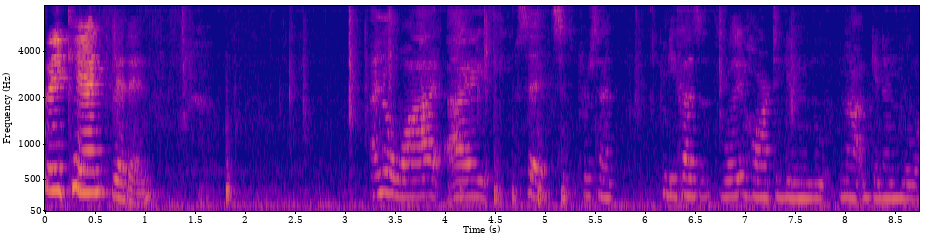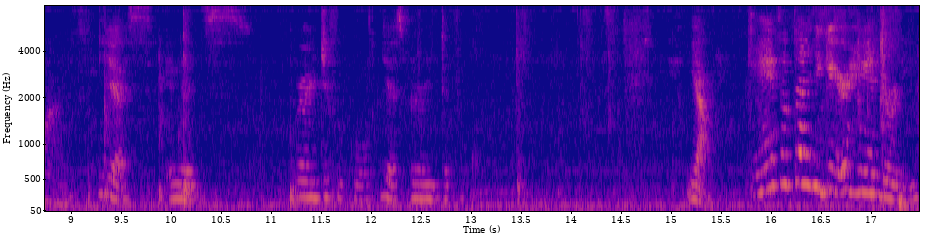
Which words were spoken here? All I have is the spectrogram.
they can fit in. I know why I said six percent because it's really hard to get in the, not get in the lines. Yes, and it's Very difficult. yes, very difficult. Yeah. And sometimes you get your hand dirty.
